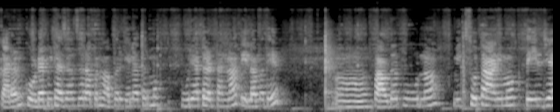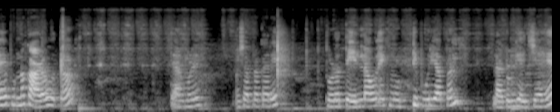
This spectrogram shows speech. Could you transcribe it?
कारण कोरड्या पिठाचा जर आपण वापर केला तर मग पुऱ्या तळताना तेलामध्ये पावडर पूर्ण मिक्स होतं आणि मग तेल जे आहे पूर्ण काळं होतं. त्यामुळे अशा प्रकारे थोडं तेल लावून एक मोठी पुरी आपण लाटून घ्यायची आहे.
